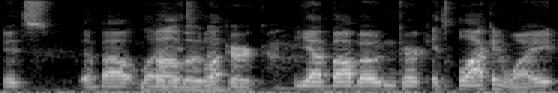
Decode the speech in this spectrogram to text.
it's about like Bob it's bla- Odenkirk. yeah, Bob Odenkirk. It's black and white,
